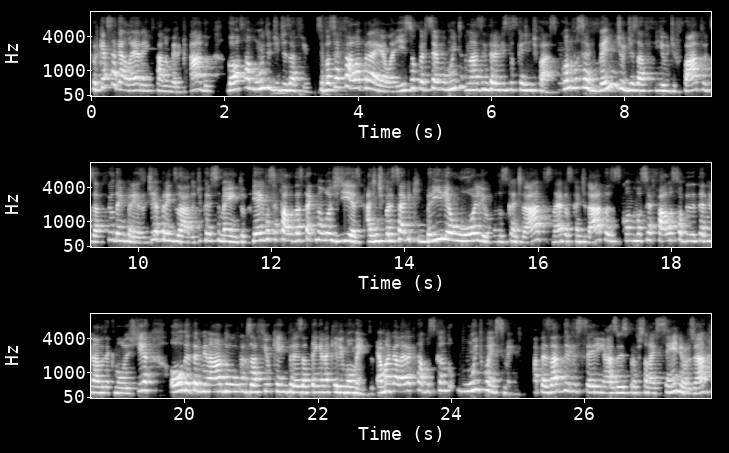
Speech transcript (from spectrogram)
Porque essa galera aí que tá no mercado gosta muito de desafio. Se você fala para ela, e isso eu percebo muito nas entrevistas que a gente faz, quando você vende o desafio de fato, o desafio da empresa, de aprendizado, de crescimento, e aí você fala das tecnologias, a gente percebe que brilha o olho dos candidatos, né, das candidatas, quando você fala sobre determinada tecnologia ou determinado desafio que a empresa tenha naquele momento. É uma galera que está buscando muito conhecimento. Apesar deles serem, às vezes, profissionais sênior já,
